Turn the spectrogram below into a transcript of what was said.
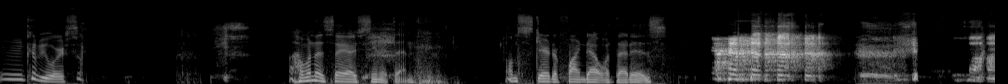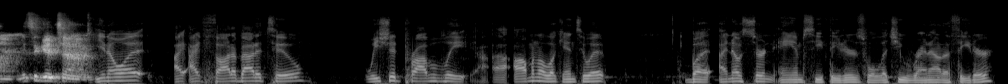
Mm, could be worse. I'm gonna say I've seen it then. I'm scared to find out what that is. It's a good time. You know what? I, I thought about it too. We should probably. I, I'm gonna look into it, but I know certain AMC theaters will let you rent out a theater.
